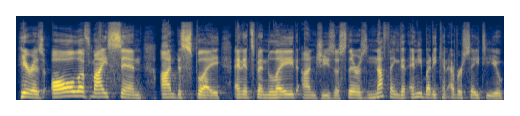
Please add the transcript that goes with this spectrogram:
Here is all of my sin on display, and it's been laid on Jesus. There is nothing that anybody can ever say to you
